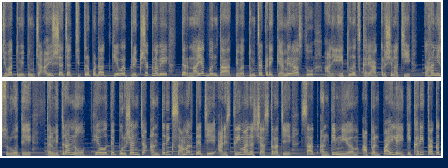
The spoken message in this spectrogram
जेव्हा तुम्ही तुमच्या आयुष्याच्या चित्रपटात केवळ प्रेक्षक नव्हे तर नायक बनता तेव्हा तुमच्याकडे कॅमेरा असतो आणि येथूनच खऱ्या आकर्षणाची कहाणी सुरू होते. तर मित्रांनो हे होते पुरुषांच्या आंतरिक सामर्थ्याचे आणि स्त्री मानसशास्त्राचे सात अंतिम नियम. आपण पाहिले की खरी ताकद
